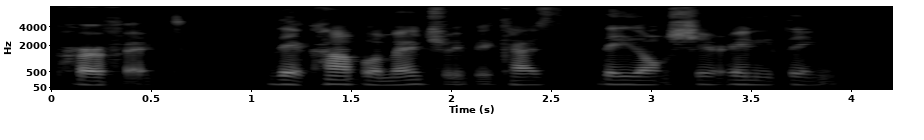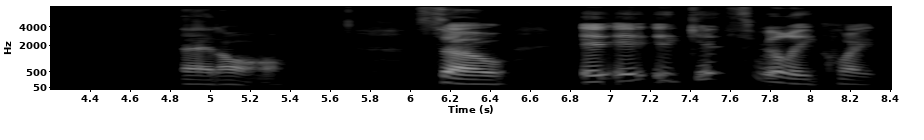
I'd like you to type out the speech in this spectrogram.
Perfect. They're complementary because they don't share anything at all. So it, it, it gets really quite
